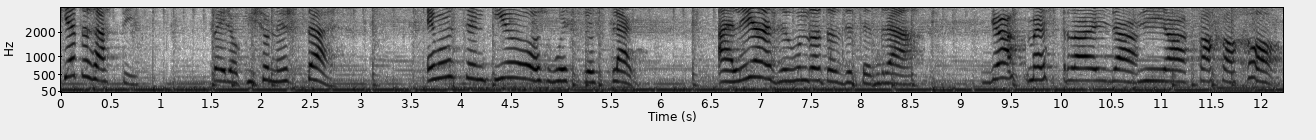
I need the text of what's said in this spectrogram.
Quietos, Asti. Pero ¿qué son estas? Hemos sentido os vuestros planes. Al día de segundo os detendrá. Ya me extraería, ja, ja, ja.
